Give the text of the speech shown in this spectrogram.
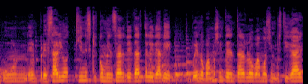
un empresario, tienes que comenzar de darte la idea de, bueno, vamos a intentarlo, vamos a investigar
